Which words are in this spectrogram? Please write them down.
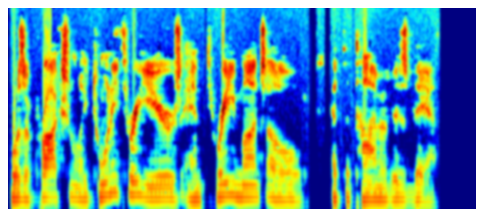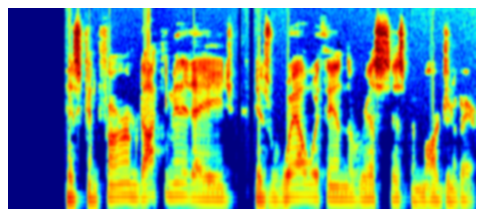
was approximately 23 years and 3 months old at the time of his death. His confirmed documented age is well within the RISC system margin of error.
